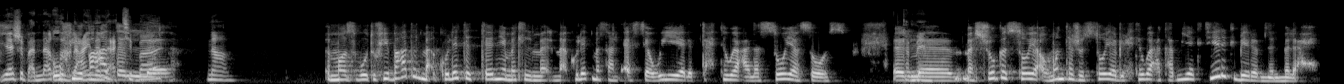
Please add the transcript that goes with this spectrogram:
يجب أن نأخذ بعين الاعتبار. نعم. مزبوط وفي بعض المأكولات الثانية مثل المأكولات مثلا الآسيوية اللي بتحتوي على الصويا صوص. مشروب الصويا أو منتج الصويا بيحتوي على كمية كتير كبيرة من الملح.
